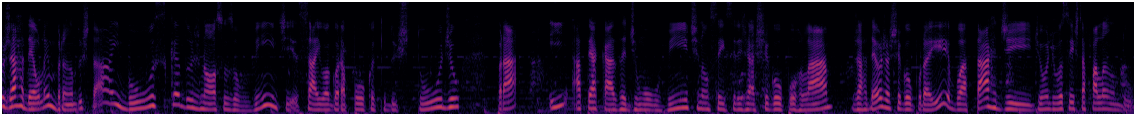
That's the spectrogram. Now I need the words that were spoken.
O Jardel, lembrando, está em busca dos nossos ouvintes. Saiu agora há pouco aqui do estúdio para ir até a casa de um ouvinte. Não sei se ele já chegou por lá. Jardel já chegou por aí? Boa tarde. De onde você está falando?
